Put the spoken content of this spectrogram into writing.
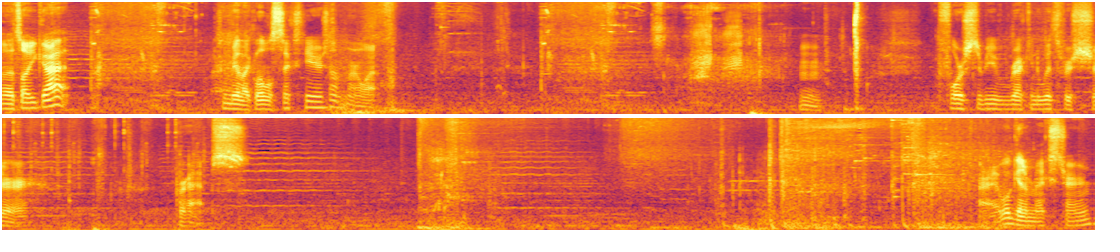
Well, that's all you got? It's gonna be like level 60 or something, or what? Hmm. Forced to be reckoned with for sure. Perhaps. Alright, we'll get him next turn.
